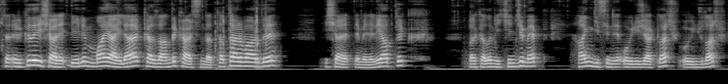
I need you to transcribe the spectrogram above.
İşte ırkı da işaretleyelim. Maya ile kazandı. Karşısında Tatar vardı. İşaretlemeleri yaptık. Bakalım ikinci map hangisini oynayacaklar oyuncular.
